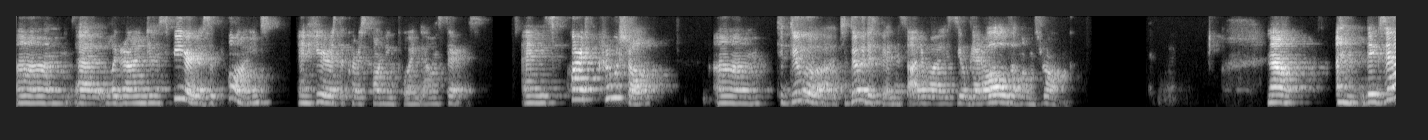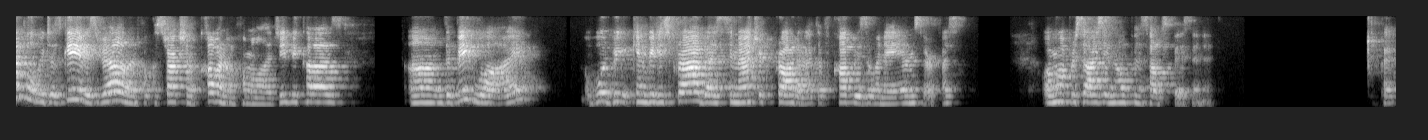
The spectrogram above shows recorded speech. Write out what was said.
um, uh, Lagrangian sphere is a point, and here is the corresponding point downstairs. And it's quite crucial um, to, do, uh, to do this business, otherwise you'll get all the homes wrong. Now, the example we just gave is relevant for construction of Khovanov homology because um, the big Y would be, can be described as symmetric product of copies of an AM surface, or more precisely, an open subspace in it. Okay.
